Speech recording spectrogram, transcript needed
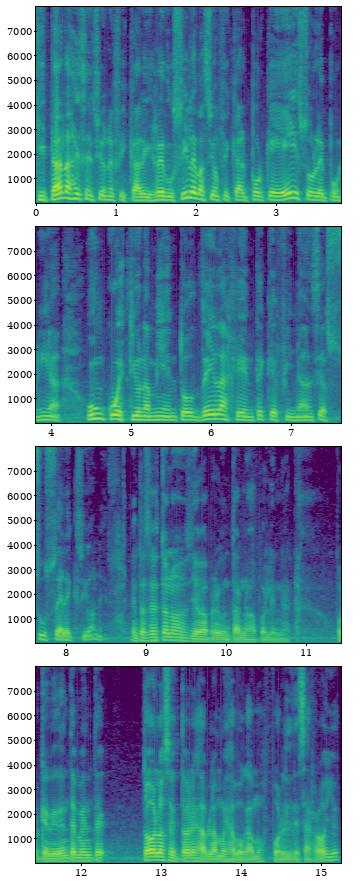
quitar las exenciones fiscales y reducir la evasión fiscal porque eso le ponía un cuestionamiento de la gente que financia sus elecciones. Entonces esto nos lleva a preguntarnos a Polinar, porque evidentemente todos los sectores hablamos y abogamos por el desarrollo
